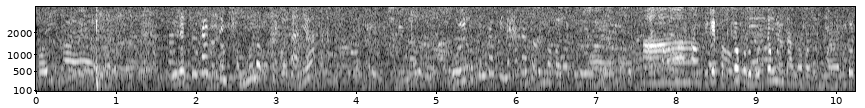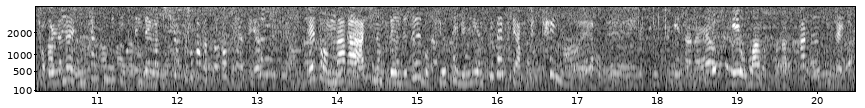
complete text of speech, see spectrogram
저희가 원래 틴살크림 전문 업체거든요. 오일도 끈적임이 하나도 없어가지고 좋아요. 아, 이게 법적으로 못 적는 단어거든요. 이거 적으려면 임상통에서 입증돼가 시효 허가가 떨어져야 돼요. 그래서 엄마가 아시는 브랜드들 뭐 비오테 밀리언 틴살크림 앞에 적혀 있는 거예요. 근데 지금 두 개잖아요. 두 개에 5만 5천 원. 카드, 계좌이체.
